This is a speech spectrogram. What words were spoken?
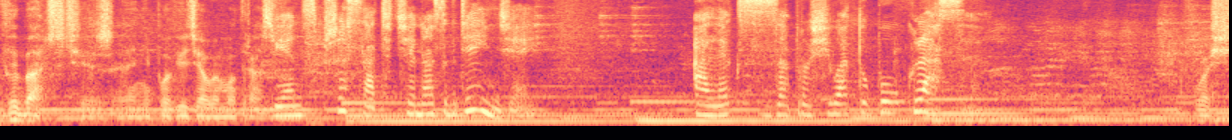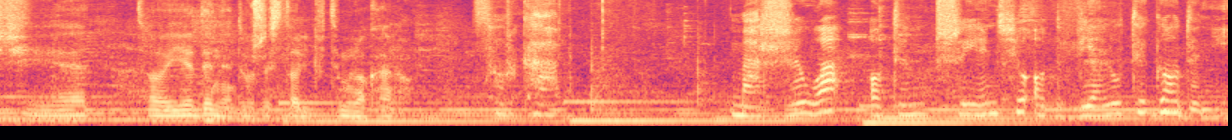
Wybaczcie, że nie powiedziałem od razu. Więc przesadźcie nas gdzie indziej. Alex zaprosiła tu pół klasy. Właściwie to jedyny duży stolik w tym lokalu. Córka marzyła o tym przyjęciu od wielu tygodni.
